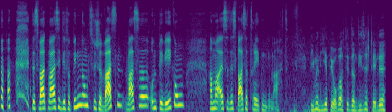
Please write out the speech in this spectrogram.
Das war quasi die Verbindung zwischen Wasser und Bewegung, haben wir also das Wassertreten gemacht wie man hier beobachtet, an dieser Stelle,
